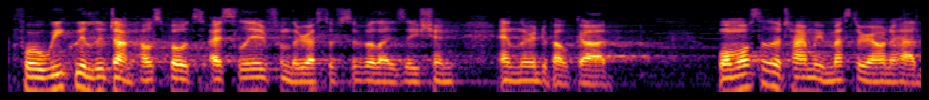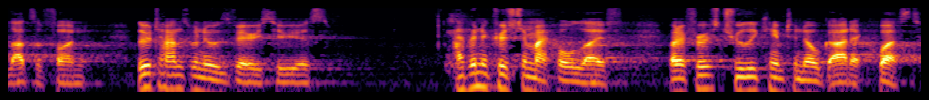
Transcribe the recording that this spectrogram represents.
For a week, we lived on houseboats, isolated from the rest of civilization, and learned about God. While most of the time we messed around and had lots of fun, there were times when it was very serious. I've been a Christian my whole life, but I first truly came to know God at Quest.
